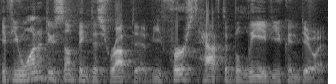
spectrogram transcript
If you want to do something disruptive, you first have to believe you can do it.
